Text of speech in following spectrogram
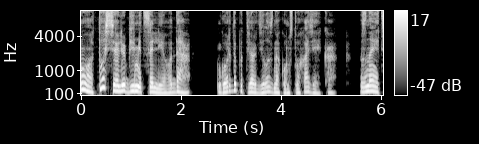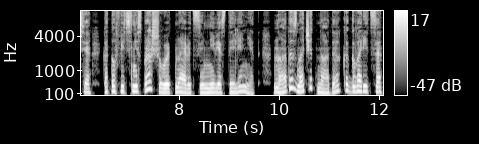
«О, Тося — любимица Лео, да», — гордо подтвердила знакомство хозяйка. «Знаете, котов ведь не спрашивают, нравится им невеста или нет. Надо, значит, надо, как говорится.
